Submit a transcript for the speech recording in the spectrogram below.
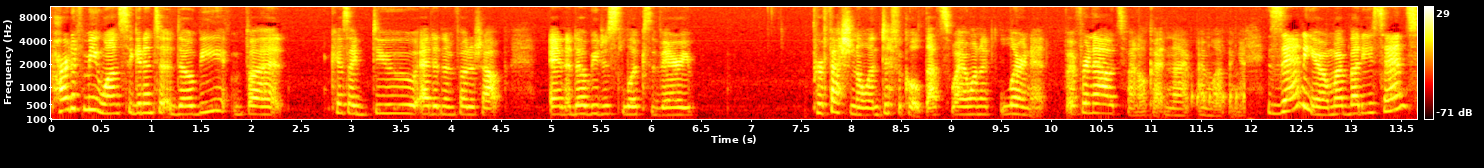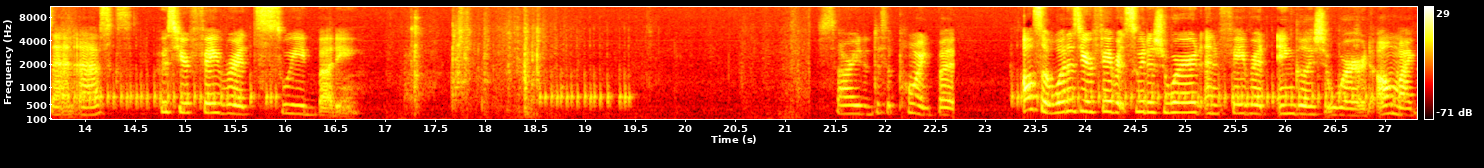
Part of me wants to get into Adobe but because I do edit in Photoshop and Adobe just looks very professional and difficult that's why I want to learn it. But for now it's Final Cut and I, am loving it. Zanio, my buddy Sansan asks, who's your favorite Swede buddy? Sorry to disappoint but also, what is your favorite Swedish word and favorite English word? Oh my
